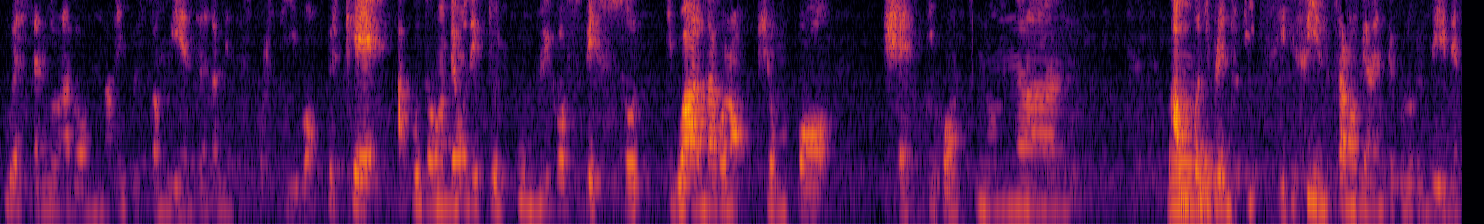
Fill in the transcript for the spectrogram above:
pur essendo una donna in questo ambiente, nell'ambiente sportivo, perché appunto come abbiamo detto il pubblico spesso ti guarda con occhio un po' scettico, non, uh, ha un po' di mm. pregiudizi che filtrano ovviamente quello che vede.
